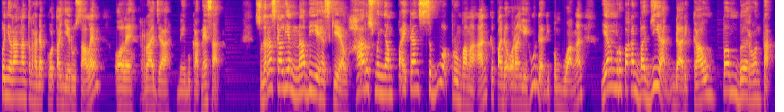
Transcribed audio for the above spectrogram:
penyerangan terhadap kota Yerusalem oleh Raja Nebukadnezar. Saudara sekalian, Nabi Yehezkiel harus menyampaikan sebuah perumpamaan kepada orang Yehuda di pembuangan yang merupakan bagian dari kaum pemberontak.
